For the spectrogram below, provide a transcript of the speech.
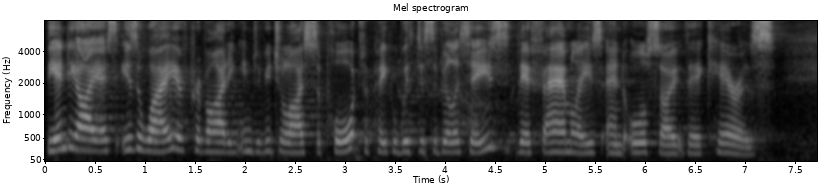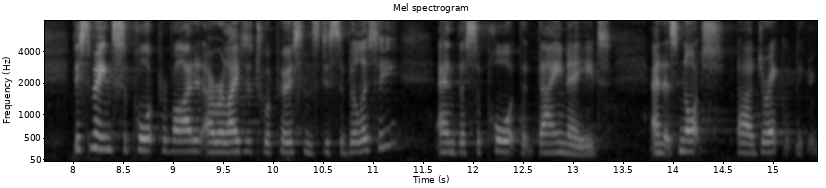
The NDIS is a way of providing individualised support for people with disabilities, their families and also their carers. This means support provided are related to a person's disability and the support that they need and it's not uh, directly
